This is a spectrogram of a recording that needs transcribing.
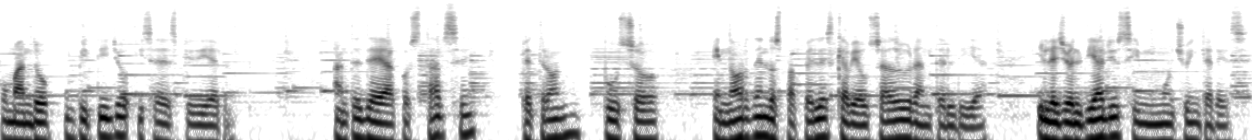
fumando un pitillo y se despidieron. Antes de acostarse, Petrón puso en orden los papeles que había usado durante el día y leyó el diario sin mucho interés.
